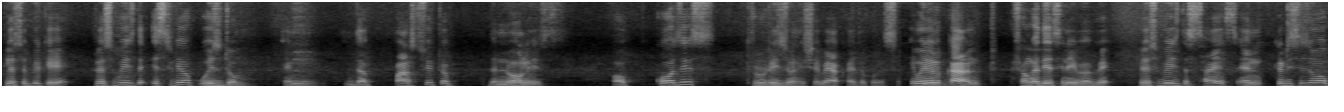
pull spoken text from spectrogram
ফিলোসফিকে philosophy is the study of wisdom and the pursuit of the knowledge of causes through reason হিসেবে আখ্যায়িত করেছেন ইমানুয়েল কান্ট সংজ্ঞা দিয়েছেন এইভাবে philosophy is the science and criticism of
